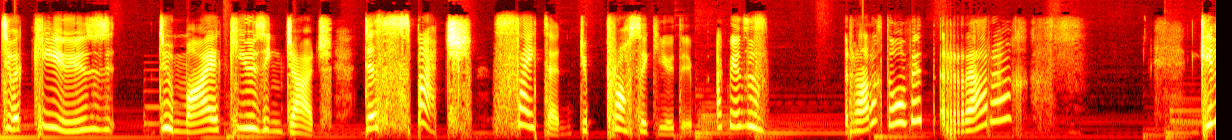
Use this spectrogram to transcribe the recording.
to accuse to my accusing judge. Dispatch Satan to prosecute him. Ek meen soos regtig Dawid, regtig Give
